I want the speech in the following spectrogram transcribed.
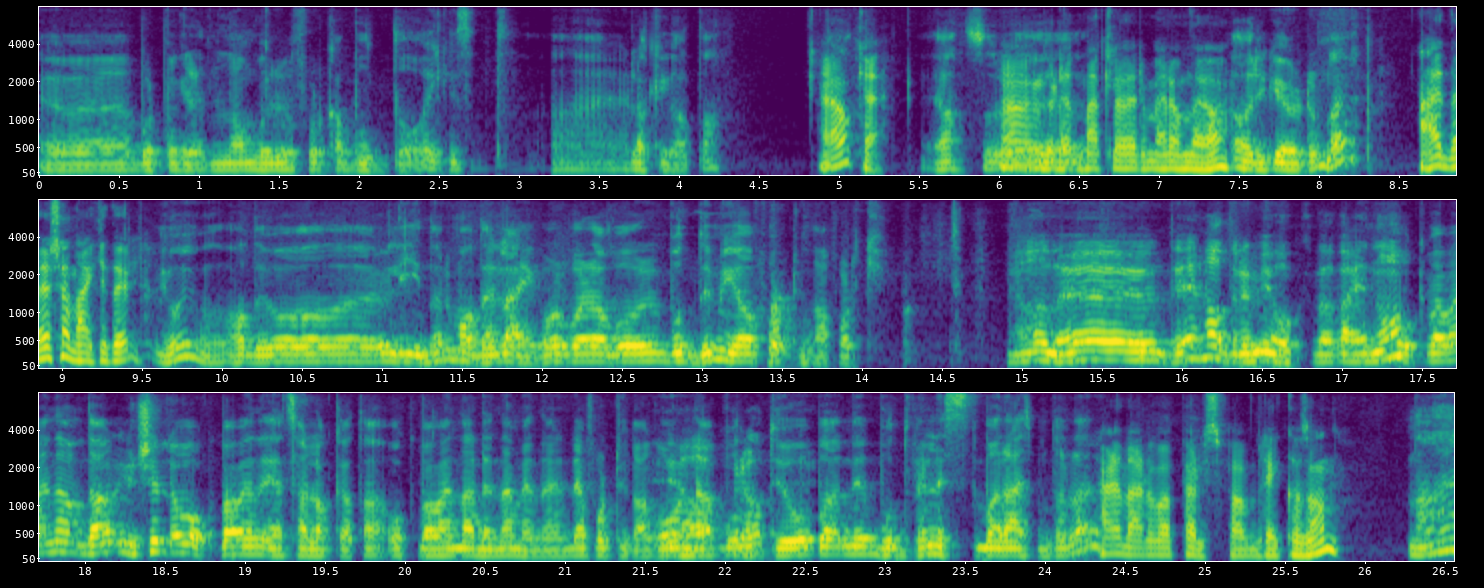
bort på Grønland hvor folk har bodd òg, ikke sant. Uh, Lakkegata. Ja, ok. Ja, så Jeg gleder meg til å høre mer om det òg. Har du ikke hørt om det? Nei, det kjenner jeg ikke til. Jo, jo. Hadde jo Linor hadde en leiegård hvor det bodde mye av Fortuna-folk. Ja, det, det hadde de i Åkebergveien òg. Åkebergveien, ja. Da, unnskyld, Åkebergveien sa Lakkegata. Åkerbergveien det er den jeg mener. Det er Fortuna-gården. Ja, der bodde jo det bodde vel nesten bare reisemontører der. Er det der det var pølsefabrikk og sånn? Nei,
